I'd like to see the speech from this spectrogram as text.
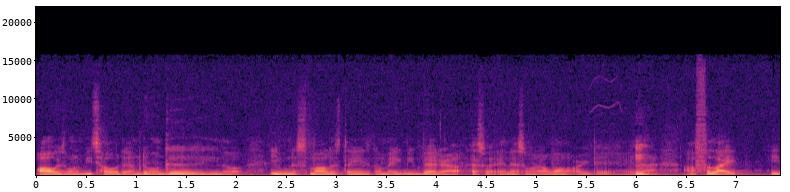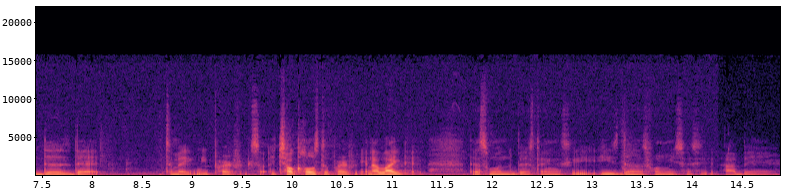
always want to be told that I'm doing good. You know, even the smallest things gonna make me better. That's what, and that's what I want right there. And Mm. I, I feel like he does that to make me perfect. So it's close to perfect, and I like that. That's one of the best things he, he's done for me since he, I've been here.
